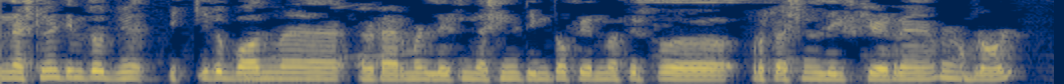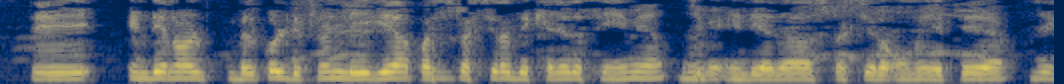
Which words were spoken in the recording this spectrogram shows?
national team ਤੋਂ ਜਿਵੇਂ 21 ਤੋਂ ਬਾਅਦ ਮੈਂ ਰਿਟਾਇਰਮੈਂਟ ਲਈ ਨੈਸ਼ਨਲ ਟੀਮ ਤੋਂ ਫਿਰ ਮੈਂ ਸਿਰਫ ਪ੍ਰੋਫੈਸ਼ਨਲ ਲੀਗਸ ਖੇਡ ਰਹੇ ਹਾਂ ਅਬਰੋਡ ਤੇ ਇੰਡੀਆ ਨਾਲ ਬਿਲਕੁਲ ਡਿਫਰੈਂਟ ਲੀਗ ਆ ਪਰ ਸਟਰਕਚਰ ਦੇਖਿਆ ਜਾਵੇ ਤਾਂ ਸੇਮ ਆ। ਜਿਵੇਂ ਇੰਡੀਆ ਦਾ ਸਟਰਕਚਰ ਉਵੇਂ ਇੱਥੇ ਆ। ਜੀ।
